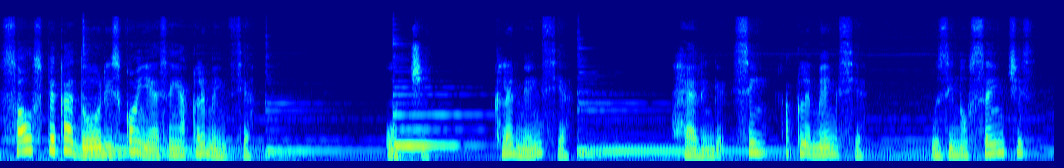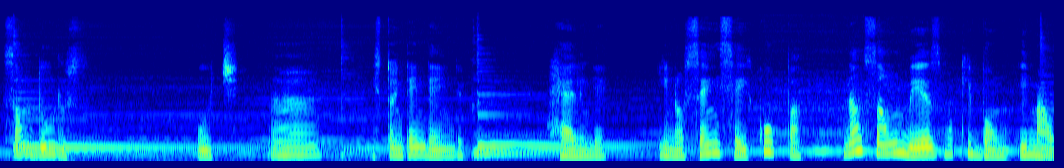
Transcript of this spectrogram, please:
Só os pecadores conhecem a clemência. Uti. Clemência? Hellinger. Sim, a clemência. Os inocentes são duros. Uti. Ah, estou entendendo. Hellinger. Inocência e culpa não são o mesmo que bom e mal.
